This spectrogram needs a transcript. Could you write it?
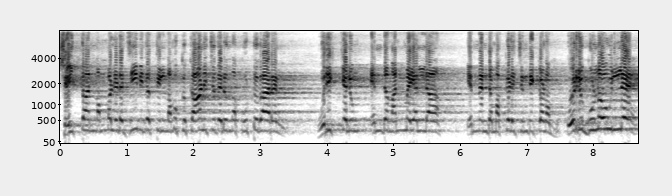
ഷെയ്ത്താൻ നമ്മളുടെ ജീവിതത്തിൽ നമുക്ക് കാണിച്ചു തരുന്ന കൂട്ടുകാരൻ ഒരിക്കലും എന്റെ നന്മയല്ല. എന്നെന്റെ മക്കൾ ചിന്തിക്കണം. ഒരു ഗുണവുമില്ലേ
